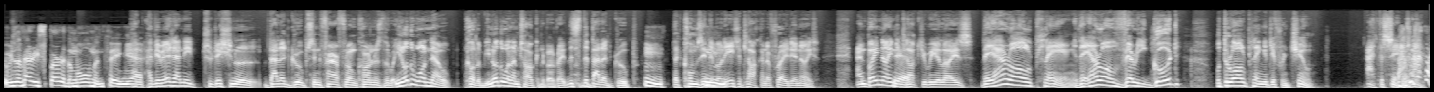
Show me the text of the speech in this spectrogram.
it was a very spur of the moment thing, yeah. Have you met any traditional ballad groups in far flung corners of the world? You know the one now, Colm, you know the one I'm talking about, right? This is the ballad group hmm. that comes in hmm. about 8 o'clock on a Friday night. And by 9 Yeah. o'clock, you realise they are all playing. They are all very good, but they're all playing a different tune at the same time.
